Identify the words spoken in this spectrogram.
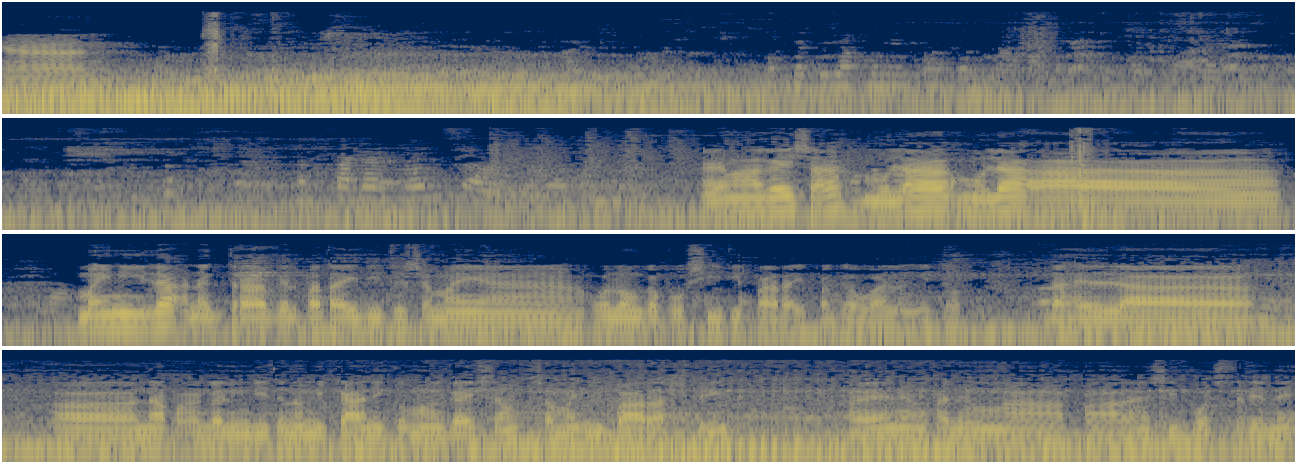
Yan Ayan mga guys ha, mula mula ah, Maynila nag-travel pa tayo dito sa may ah, Olongapo City para ipagawa lang ito. Dahil ah, ah, napakagaling dito ng mekaniko mga guys no, sa may Ibarra Street. Ayan ang kanyang ah, pangalan si Boss Rene.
